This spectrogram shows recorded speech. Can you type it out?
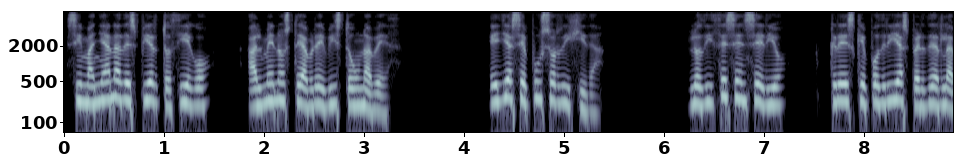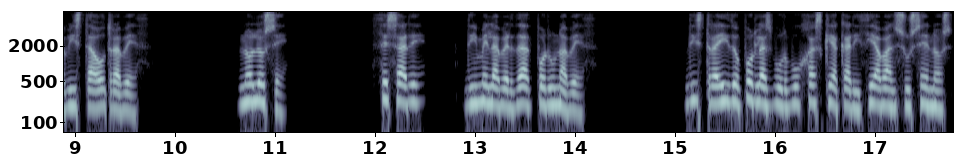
Si mañana despierto ciego, al menos te habré visto una vez. Ella se puso rígida. ¿Lo dices en serio? ¿Crees que podrías perder la vista otra vez? No lo sé. Cesare, dime la verdad por una vez. Distraído por las burbujas que acariciaban sus senos,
